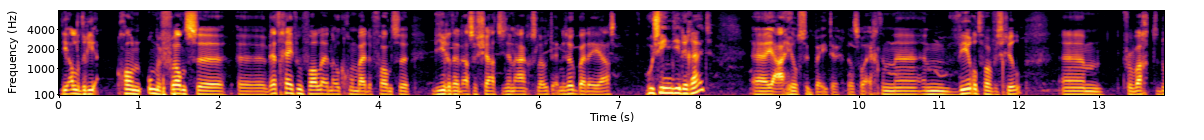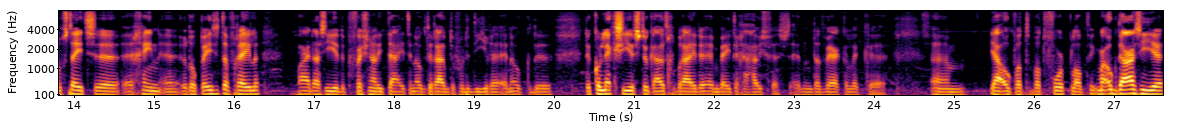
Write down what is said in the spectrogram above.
die alle drie gewoon onder Franse uh, wetgeving vallen. En ook gewoon bij de Franse dierentuinassociatie zijn aangesloten. En dus ook bij de EASA. Hoe zien die eruit? ja, een heel stuk beter. Dat is wel echt een, een wereld van verschil. Um, verwacht nog steeds uh, geen uh, Europese tafereelen. Maar daar zie je de professionaliteit en ook de ruimte voor de dieren. En ook de, de collectie een stuk uitgebreider en beter gehuisvest. En daadwerkelijk um, ja, ook wat, wat voortplanting. Maar ook daar zie je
